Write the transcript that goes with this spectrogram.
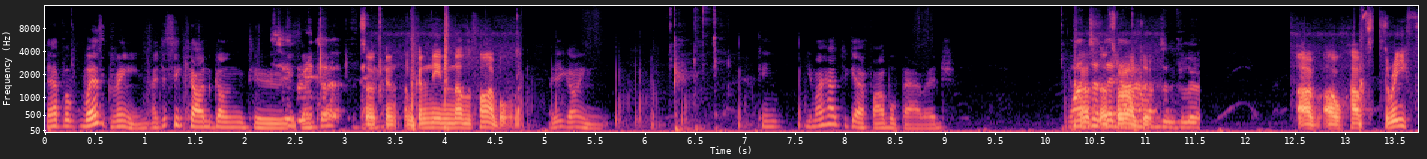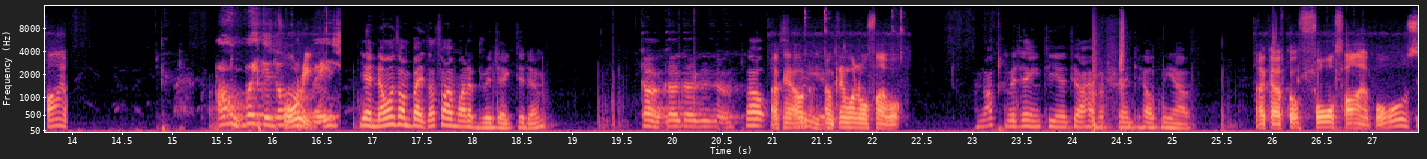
Yeah, but where's green? I just see Khan going to. See, green center. to- So can, I'm gonna need another fireball then. Are you going? Can you might have to get a fireball barrage. One's at the that's what I'll down, do. one's in blue. I'll, I'll have three fire. Oh wait, there's no one on base. Yeah, no one's on base. That's why I want to bridge egg to them. Go, go, go, go, go. Well, Okay, screw I'll, you. I'm getting one more fireball. I'm not bridging to you until I have a friend to help me out. Okay, I've got four fireballs.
